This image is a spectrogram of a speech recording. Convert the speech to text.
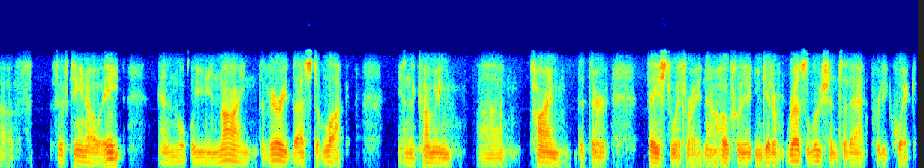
uh, 1508 and Local Union 9, the very best of luck in the coming uh, time that they're faced with right now. Hopefully, they can get a resolution to that pretty quick.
